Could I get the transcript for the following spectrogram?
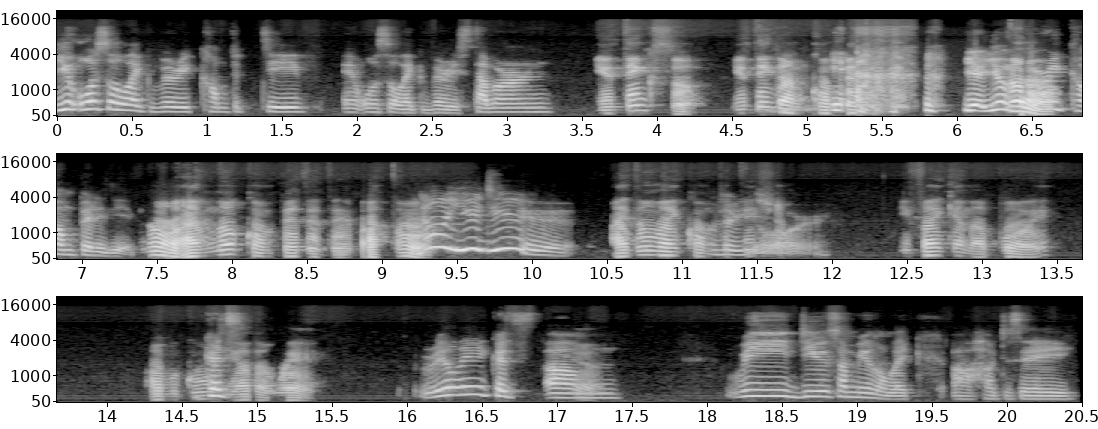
you also like very competitive and also like very stubborn. You think so? You think I'm competitive? Yeah, yeah you're No. very competitive. No, I'm not competitive at all. No, you do. I don't like competition. If I can avoid, I will go the other way. Really? Because um we do some you know like uh, how to say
